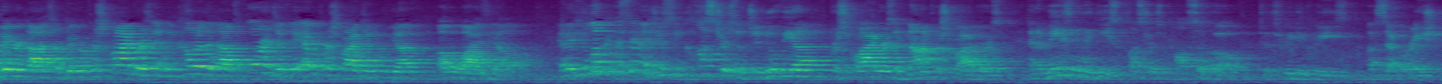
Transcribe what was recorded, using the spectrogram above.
Bigger dots are bigger prescribers, and we color the dots orange if they ever prescribe Januvia, otherwise yellow. And if you look at this image, you see clusters of Januvia prescribers and non-prescribers, and amazingly, these clusters also go to three degrees of separation.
